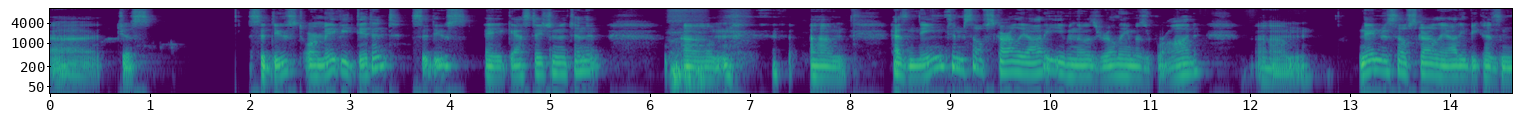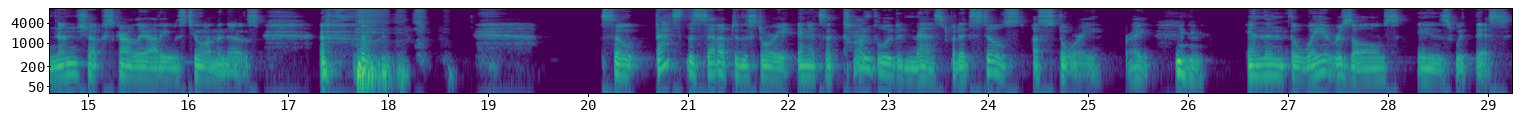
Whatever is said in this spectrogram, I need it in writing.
uh, just seduced or maybe didn't seduce a gas station attendant. Um, um, has named himself Scarliotti, even though his real name is Rod. Um, named himself Scarliotti because Nunchuck Scarliotti was too on the nose. so that's the setup to the story, and it's a convoluted mess, but it's still a story, right? Mhm. And then the way it resolves is with this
